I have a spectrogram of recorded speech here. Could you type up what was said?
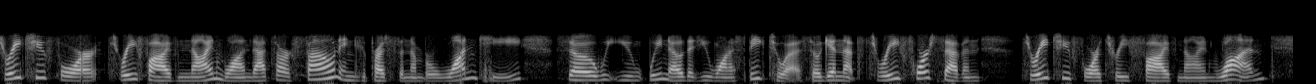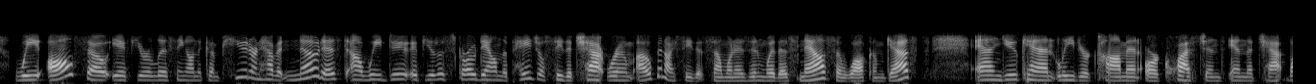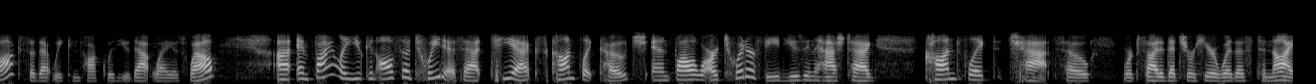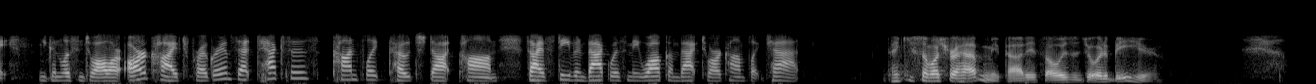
324 3591. That's our phone, and you can press the number one key so we, you, we know that you want to speak to us. So again, that's 347 324 3591. We also, if you're listening on the computer and haven't noticed, uh, we do, if you just scroll down the page, you'll see the chat room open. I see that someone is in with us now, so welcome guests. And you can leave your comment or questions in the chat box so that we can talk with you that way as well. Uh, and finally, you can also tweet us at TX Conflict Coach and follow our Twitter feed using the hashtag conflict chat. So we're excited that you're here with us tonight. You can listen to all our archived programs at texasconflictcoach.com. So I have Stephen back with me. Welcome back to our conflict chat. Thank you so much for having me, Pattie. It's always a joy to be here.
